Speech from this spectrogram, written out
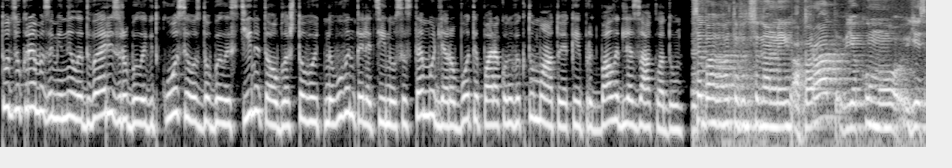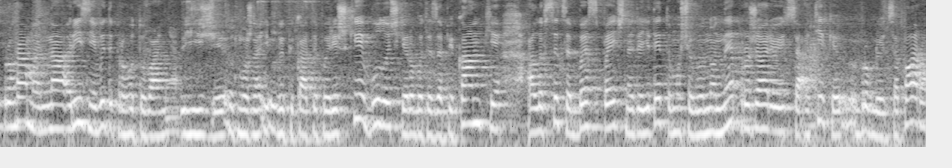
Тут, зокрема, замінили двері, зробили відкоси, оздобили стіни та облаштовують нову вентиляційну систему для роботи параконвектомату, який придбали для закладу. Це багатофункціональний апарат, в якому є програми на різні види приготування їжі. Тут можна і випікати пиріжки, булочки, робити запіканки, але все це безпечно для дітей, тому що воно не прожарюється, а тільки оброблюється паром.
